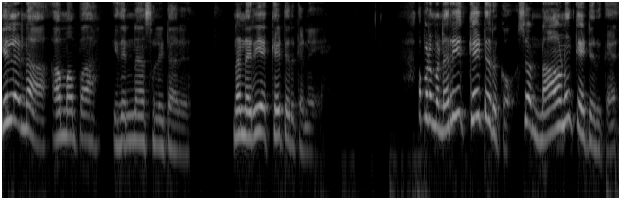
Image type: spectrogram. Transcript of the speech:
இல்லைன்னா ஆமாப்பா இது என்ன சொல்லிட்டாரு? நான் நிறைய கேட்டிருக்கேனே. அப்போ நம்ம நிறைய கேட்டு இருக்கோம் ஸோ நானும் கேட்டிருக்கேன்.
